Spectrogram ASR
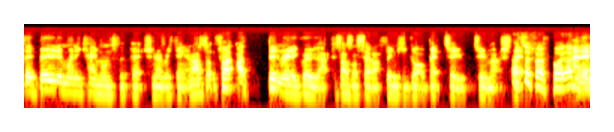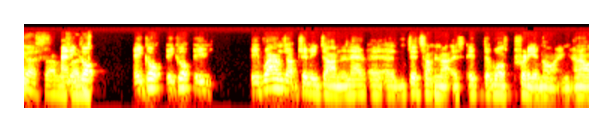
they booed him when he came onto the pitch and everything, and I thought fir- I didn't really agree with that because as I said, I think he got a bit too too much. Stick. That's a fair point. I didn't And think then- that's and he got he got he got he he wound up Jimmy Dunne and, uh, did something like this it, that was pretty annoying, and I,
